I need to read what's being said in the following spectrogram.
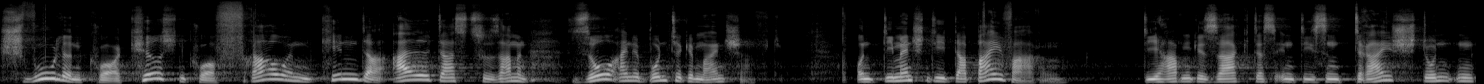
Schwulenchor, Kirchenchor, Frauen, Kinder, all das zusammen, so eine bunte Gemeinschaft. Und die Menschen, die dabei waren, die haben gesagt, dass in diesen drei Stunden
